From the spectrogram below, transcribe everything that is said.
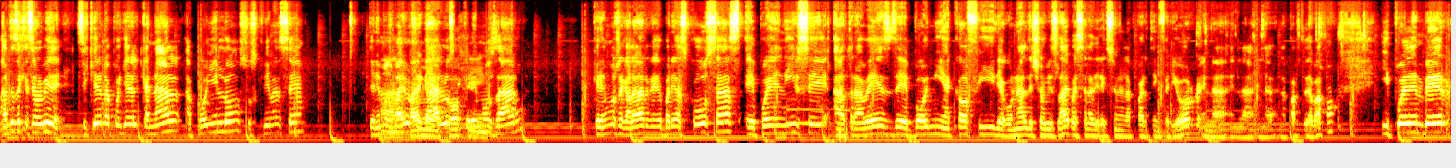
antes de que se me olvide, si quieren apoyar el canal, apóyenlo, suscríbanse. Tenemos ah, varios regalos que queremos dar queremos regalar varias cosas. Eh, pueden irse a través de Boy Me a Coffee, diagonal de Showbiz Live, va a ser la dirección en la parte inferior, en la, en la, en la, parte de abajo. Y pueden ver,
